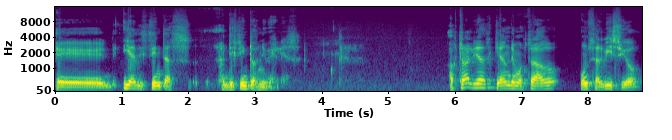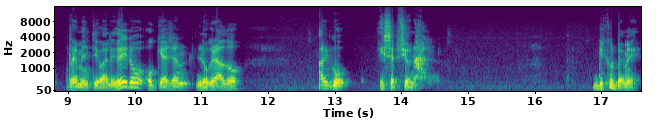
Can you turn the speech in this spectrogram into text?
Eh, y a, distintas, a distintos niveles. Australia que han demostrado un servicio realmente valedero o que hayan logrado algo excepcional. Discúlpeme.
